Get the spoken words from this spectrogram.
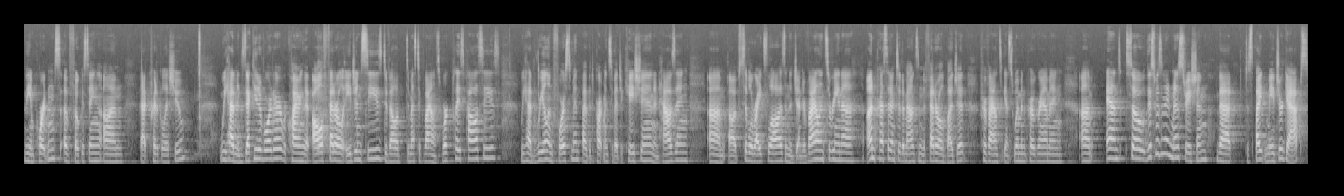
the importance of focusing on that critical issue. We had an executive order requiring that all federal agencies develop domestic violence workplace policies. We had real enforcement by the Departments of Education and Housing um, of civil rights laws in the gender violence arena, unprecedented amounts in the federal budget for violence against women programming. Um, and so this was an administration that, despite major gaps,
